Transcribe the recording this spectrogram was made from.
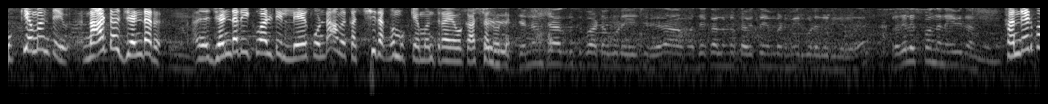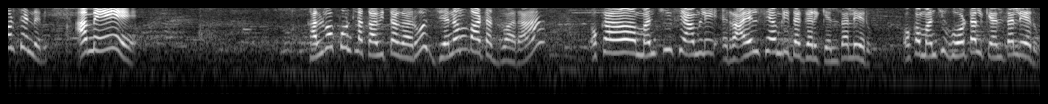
ముఖ్యమంత్రి నాట్ జెండర్. జెండర్ ఈక్వాలిటీ లేకుండా ఆమె ఖచ్చితంగా ముఖ్యమంత్రి అయ్యే అవకాశాలు ఉన్నాయి? హండ్రెడ్ పర్సెంట్ అండి. ఆమె కల్వకుంట్ల కవిత గారు జనం బాట ద్వారా ఒక మంచి ఫ్యామిలీ రాయల్ ఫ్యామిలీ దగ్గరికి వెళ్తలేరు. ఒక మంచి హోటల్కి వెళ్తలేరు.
